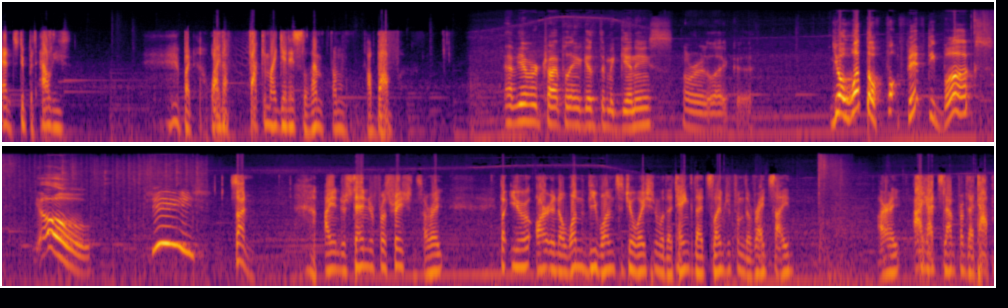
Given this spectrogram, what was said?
and stupid helis. But why the fuck am I getting slammed from above? Have you ever tried playing against the McGinnis or like? Uh... Yo, what the fuck? Fifty bucks? Yo, sheesh. Son, I understand your frustrations, alright? But you are in a 1v1 situation with a tank that slammed you from the right side. Alright? I got slammed from the top.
